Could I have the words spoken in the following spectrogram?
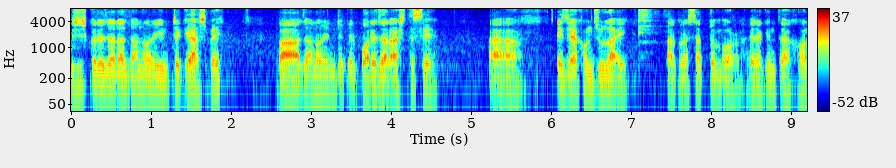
বিশেষ করে যারা জানুয়ারি ইনটেকে আসবে বা জানুয়ারি ইনটেকের পরে যারা আসতেছে এই যে এখন জুলাই, তারপরে সেপ্টেম্বর, এরা কিন্তু এখন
